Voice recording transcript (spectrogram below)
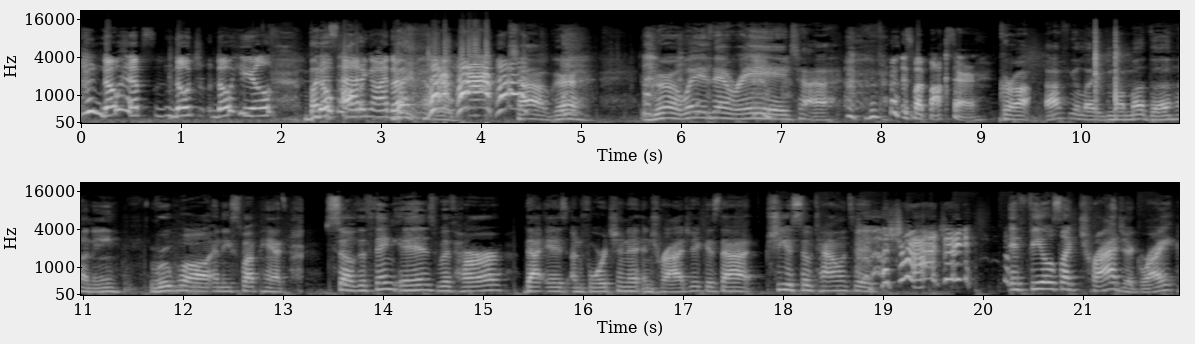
No hips, no no heels, But no it's all- padding either. but- oh, child, girl. Girl, what is that red, child? it's my boxer. Girl, I feel like my mother, honey. RuPaul and these sweatpants. So the thing is with her that is unfortunate and tragic is that she is so talented. Tragic. it feels like tragic, right?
